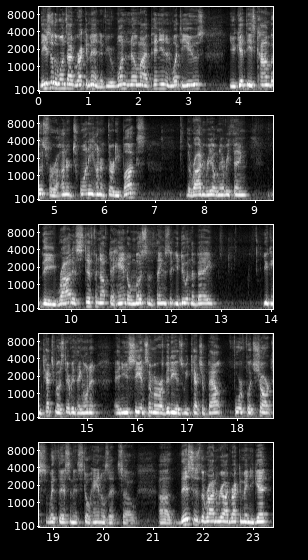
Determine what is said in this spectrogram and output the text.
These are the ones I'd recommend. If you want to know my opinion and what to use, you get these combos for 120, 130 bucks. The rod and reel and everything. The rod is stiff enough to handle most of the things that you do in the bay. You can catch most everything on it. And you see in some of our videos, we catch about four foot sharks with this and it still handles it. So uh, this is the rod and reel I'd recommend you get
